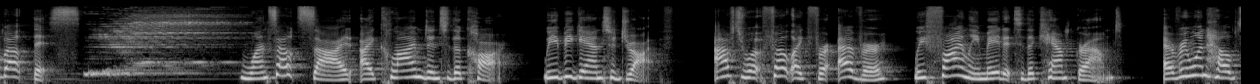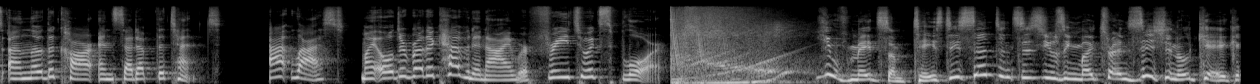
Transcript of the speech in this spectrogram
About this? Once outside, I climbed into the car. We began to drive. After what felt like forever, we finally made it to the campground. Everyone helped unload the car and set up the tent. At last, my older brother Kevin and I were free to explore. You've made some tasty sentences using my transitional cake.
